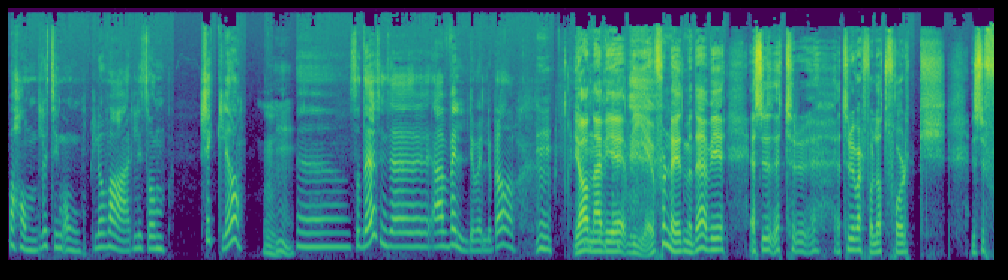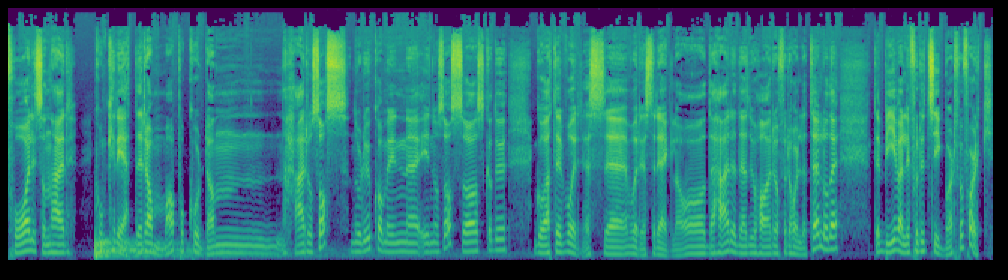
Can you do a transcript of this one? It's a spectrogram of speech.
behandle ting ordentlig og være litt sånn skikkelig, da. Mm. Eh, så det syns jeg er veldig, veldig bra, da. Ja, nei, vi er, vi er jo fornøyd med det. Vi, jeg, synes, jeg, tror, jeg tror i hvert fall at folk Hvis du får litt sånn her konkrete rammer på hvordan her hos oss Når du kommer inn, inn hos oss, så skal du gå etter våres, eh, regler. Og det her er det du har å forholde til, og det, det blir veldig forutsigbart for folk.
